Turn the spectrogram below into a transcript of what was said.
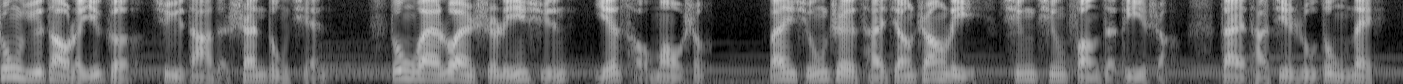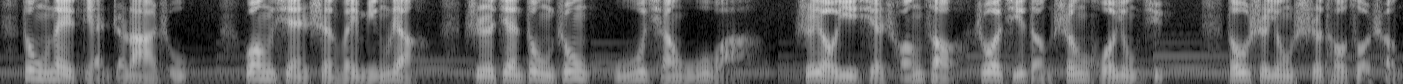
终于到了一个巨大的山洞前，洞外乱石嶙峋，野草茂盛。白熊这才将张力轻轻放在地上，带他进入洞内。洞内点着蜡烛，光线甚为明亮。只见洞中无墙无瓦，只有一些床灶、桌几等生活用具，都是用石头做成。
